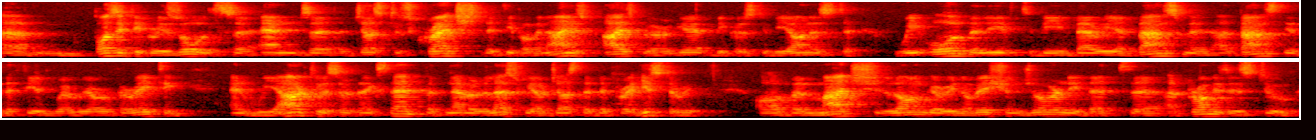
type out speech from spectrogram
um, positive results and uh, just to scratch the tip of an ice, iceberg, uh, because to be honest, we all believe to be very advancement, advanced in the field where we are operating, and we are to a certain extent, but nevertheless, we are just at the prehistory of a much longer innovation journey that uh, promises to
